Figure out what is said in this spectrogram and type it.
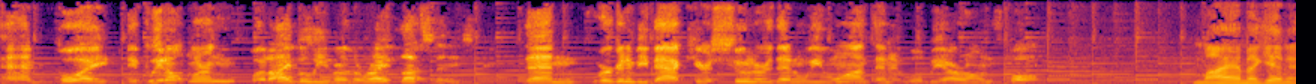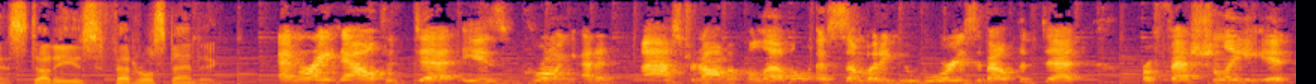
And boy, if we don't learn what I believe are the right lessons, then we're going to be back here sooner than we want, and it will be our own fault. Maya MacGuineas studies federal spending. And right now, the debt is growing at an astronomical level. As somebody who worries about the debt professionally, it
